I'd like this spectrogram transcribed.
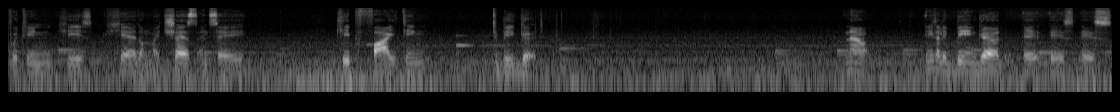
putting his head on my chest and say, keep fighting to be good. Now, in Italy, being good is is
